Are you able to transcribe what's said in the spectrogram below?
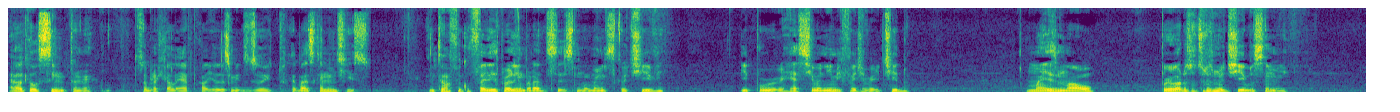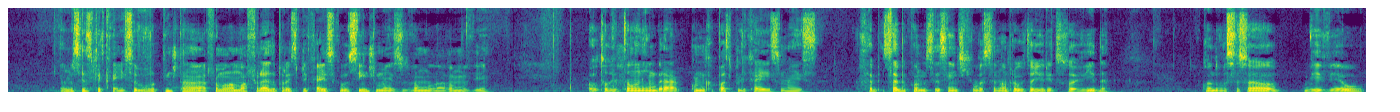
É o que eu sinto, né? Sobre aquela época de 2018. É basicamente isso. Então eu fico feliz por lembrar desses momentos que eu tive e por reassistir o anime que foi divertido mas mal por vários outros motivos também. Eu não sei explicar isso. Eu vou tentar formular uma frase para explicar isso que eu sinto, mas vamos lá, vamos ver. Eu tô tentando lembrar como que eu posso explicar isso, mas. Sabe, sabe quando você sente que você não aproveitou direito a sua vida? Quando você só viveu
